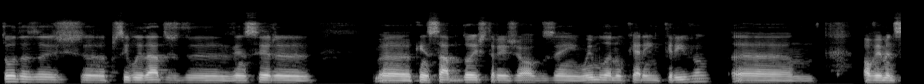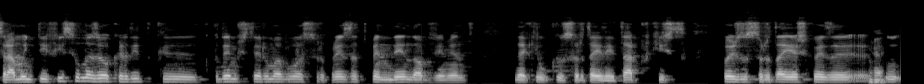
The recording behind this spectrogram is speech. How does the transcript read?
todas as uh, possibilidades de vencer, uh, quem sabe, dois, três jogos em Wimbledon, o que era incrível. obviamente será muito difícil, mas eu acredito que, que podemos ter uma boa surpresa, dependendo, obviamente, daquilo que o sorteio ditar, porque isto, depois do sorteio, as coisas, é. o,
